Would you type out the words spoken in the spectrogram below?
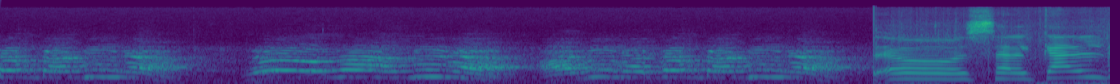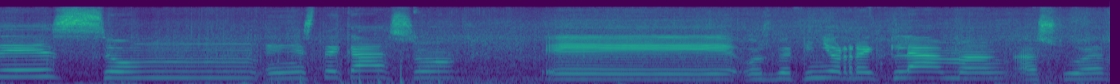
contamina, non a mina, a mina contamina. Os alcaldes son, en este caso, eh, os veciños reclaman as súas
